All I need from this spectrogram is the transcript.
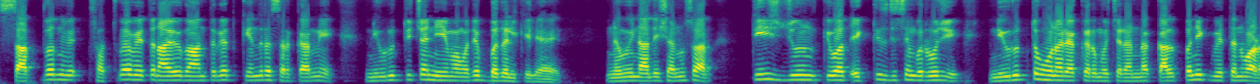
सातव्या सातव्या वेतन आयोगाअंतर्गत केंद्र सरकारने निवृत्तीच्या नियमामध्ये बदल केले आहेत. नवीन आदेशानुसार तीस जून किंवा एकतीस डिसेंबर रोजी निवृत्त होणाऱ्या कर्मचाऱ्यांना काल्पनिक वेतनवाढ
